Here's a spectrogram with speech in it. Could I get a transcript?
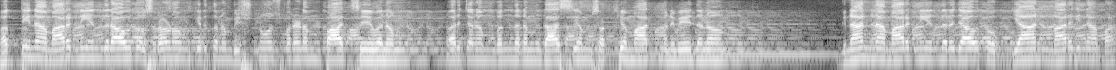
ભક્તિના માર્ગની અંદર આવો તો શ્રવણમ કીર્તનમ, વિષ્ણુ સ્મરણમ, પાદ સેવનમ, અર્ચનમ, વંદનમ, દાસ્યમ, સખ્યમ, આત્મનિવેદનમ. જ્ઞાનના માર્ગની અંદર જાઓ તો જ્ઞાન માર્ગના પણ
